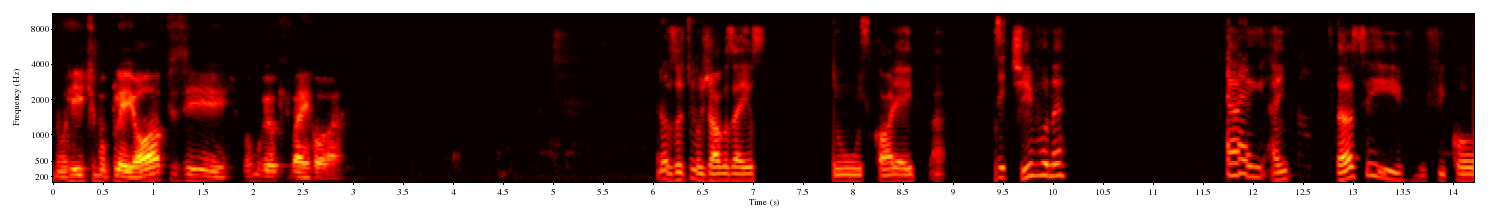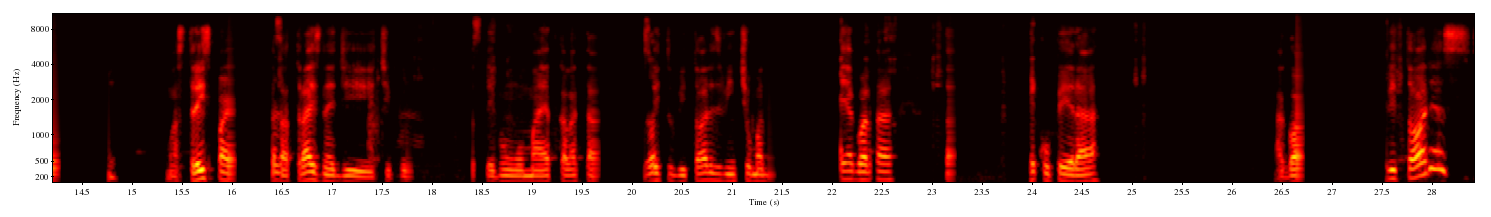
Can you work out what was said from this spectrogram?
no ritmo playoffs e vamos ver o que vai rolar. Nos últimos jogos aí, um score aí positivo, né? A instância e ficou umas três partidas atrás, né? De tipo, teve uma época lá que tá 18 vitórias, 21 e agora tá, tá recuperar. Agora, vitórias,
